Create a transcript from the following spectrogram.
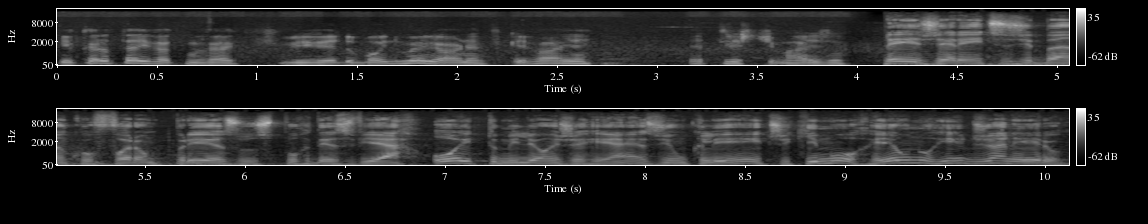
E o cara tá aí, vai, vai viver do bom e do melhor, né? Porque vai, né? É triste demais, né? Três gerentes de banco foram presos por desviar 8 milhões de reais de um cliente que morreu no Rio de Janeiro.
